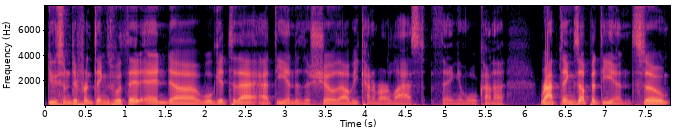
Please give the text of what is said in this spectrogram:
do some different things with it. And uh, we'll get to that at the end of the show. That'll be kind of our last thing, and we'll kind of wrap things up at the end. So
